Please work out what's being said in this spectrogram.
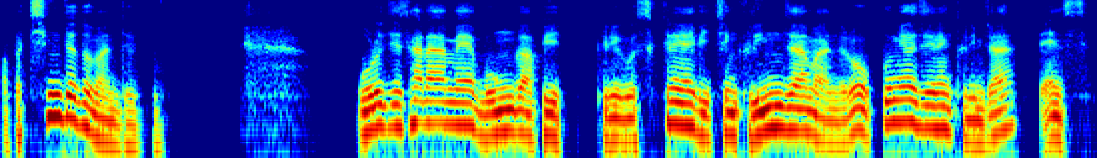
아까 침대도 만들고. 오로지 사람의 몸과 빛, 그리고 스크린에 비친 그림자만으로 꾸며지는 그림자 댄스.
